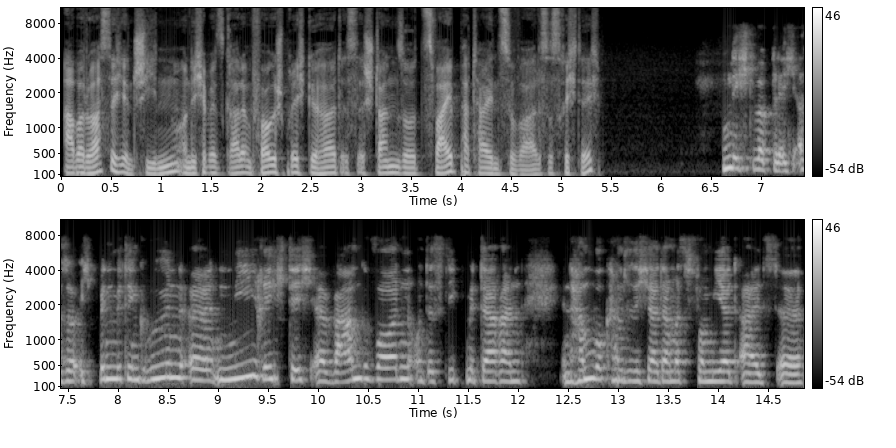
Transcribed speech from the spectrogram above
Aber du hast dich entschieden und ich habe jetzt gerade im Vorgespräch gehört, es standen so zwei Parteien zur Wahl. Ist das richtig? Nicht wirklich. Also ich bin mit den Grünen äh, nie richtig äh, warm geworden und das liegt mit daran, in Hamburg haben sie sich ja damals formiert als äh,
